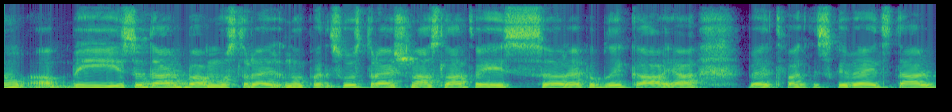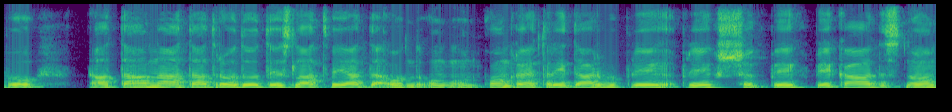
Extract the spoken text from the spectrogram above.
nu, vīzu darbam, uzturē, nu, uzturēšanās Latvijas republikā, ja, bet faktiski veids darbu attālināti, atrodoties Latvijā, un, un, un konkrēti arī darbu prie, priekš, pie, pie kādas no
